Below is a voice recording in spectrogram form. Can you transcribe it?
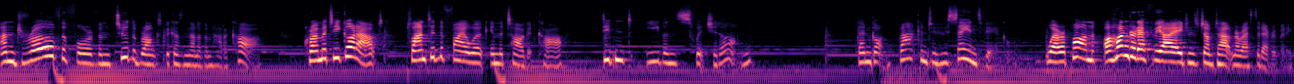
and drove the four of them to the Bronx because none of them had a car. Cromitie got out, planted the firework in the target car, didn't even switch it on, then got back into Hussain's vehicle. Whereupon, a hundred FBI agents jumped out and arrested everybody.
